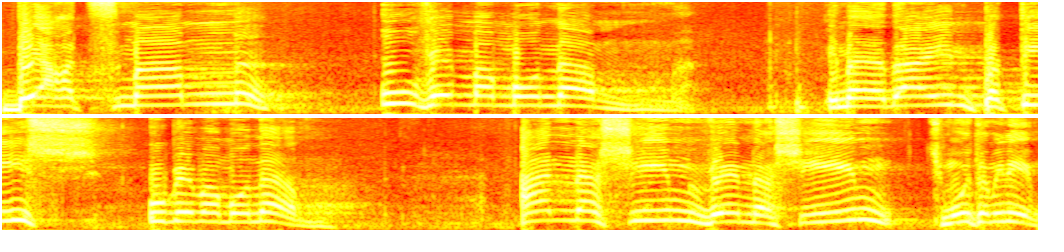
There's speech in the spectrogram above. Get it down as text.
בעצמם ובממונם. עם הידיים פטיש ובממונם. אנשים ונשים, תשמעו את המילים,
